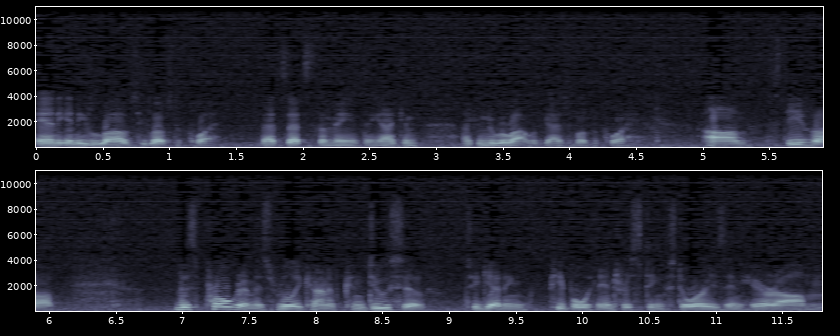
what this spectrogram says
And, and he loves, he loves to play. That's, that's the main thing. I can, I can do a lot with guys who love to play. Um, Steve, uh, this program is really kind of conducive to getting people with interesting stories in here. Um,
